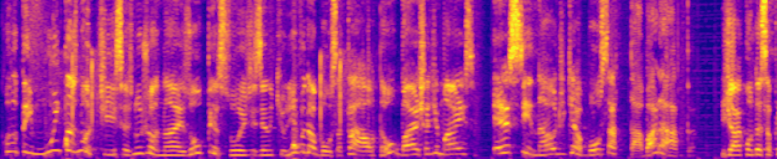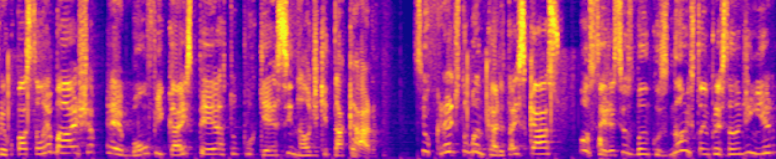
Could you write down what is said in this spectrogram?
Quando tem muitas notícias nos jornais ou pessoas dizendo que o nível da bolsa tá alta ou baixa demais, é sinal de que a bolsa tá barata. Já quando essa preocupação é baixa, é bom ficar esperto porque é sinal de que tá caro. Se o crédito bancário está escasso, ou seja, se os bancos não estão emprestando dinheiro,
